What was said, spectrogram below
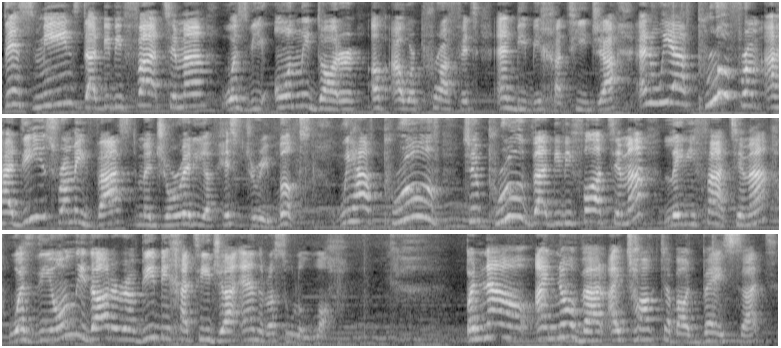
This means that Bibi Fatima was the only daughter of our Prophet and Bibi Khatija, and we have proof from ahadith from a vast majority of history books. We have proof to prove that Bibi Fatima, Lady Fatima, was the only daughter of Bibi Khatija and Rasulullah. But now I know that I talked about Baysat.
